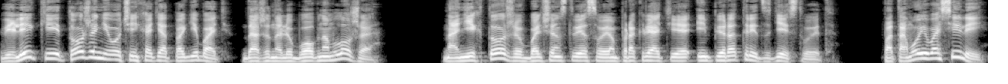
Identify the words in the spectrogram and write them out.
великие тоже не очень хотят погибать, даже на любовном ложе. На них тоже в большинстве своем проклятие императриц действует. Потому и Василий.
